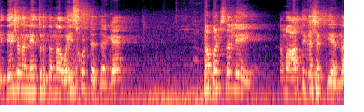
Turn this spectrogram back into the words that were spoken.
ಈ ದೇಶದ ನೇತೃತ್ವನ ವಹಿಸ್ಕೊಳ್ತಿದ್ದಾಗೆ ಪ್ರಪಂಚದಲ್ಲಿ ನಮ್ಮ ಆರ್ಥಿಕ ಶಕ್ತಿಯನ್ನ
